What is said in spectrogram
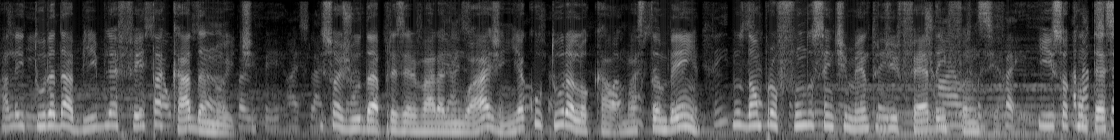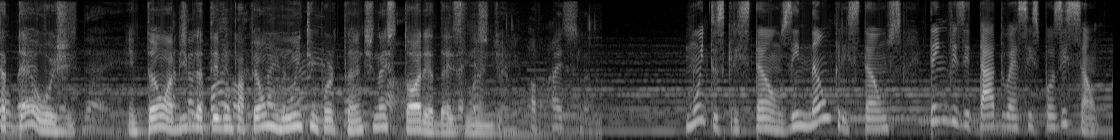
a leitura da Bíblia é feita a cada noite. Isso ajuda a preservar a linguagem e a cultura local, mas também nos dá um profundo sentimento de fé da infância. E isso acontece até hoje. Então, a Bíblia teve um papel muito importante na história da Islândia. Muitos cristãos e não cristãos têm visitado essa exposição.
